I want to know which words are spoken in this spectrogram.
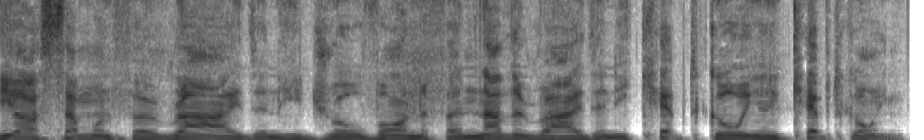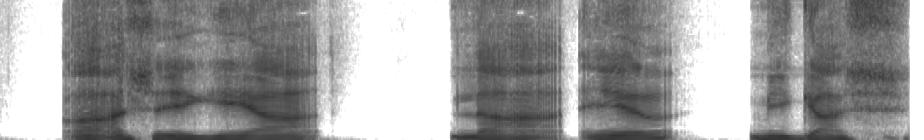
He asked someone for a ride and he drove on for another ride and he kept going and kept going עד שהגיע לעיר מיגש.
